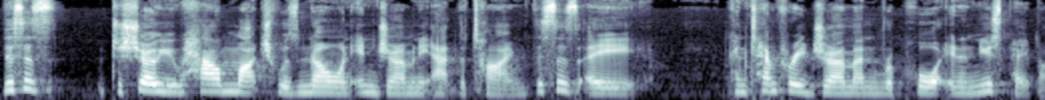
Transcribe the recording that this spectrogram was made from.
This is to show you how much was known in Germany at the time. This is a contemporary German report in a newspaper.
